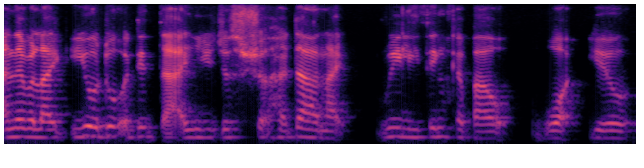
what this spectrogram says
And they were like, Your daughter did that and you just shut her down. Like, really think about what you're,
